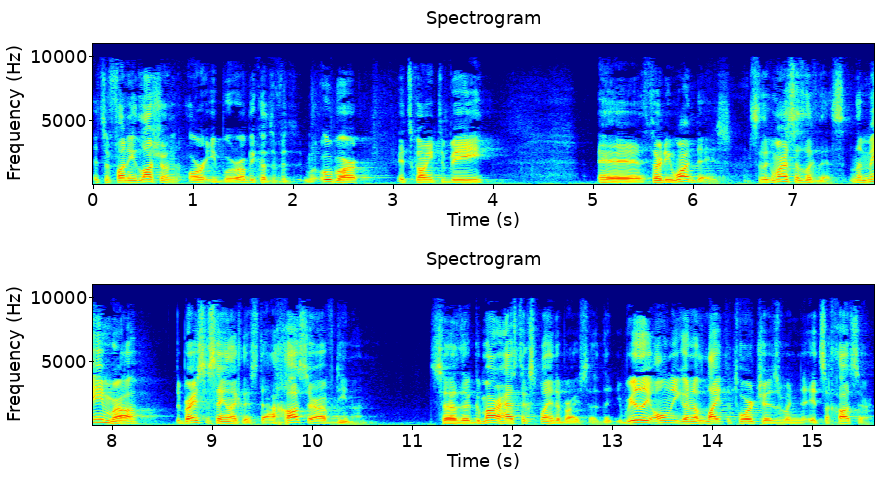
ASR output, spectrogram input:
it's a funny lashon or iburo, because if it's ubar, it's going to be uh, 31 days. So the Gemara says like this: the Memra, the Brisa is saying like this: the achaser of dinan. So the Gemara has to explain the Brisa that you're really only going to light the torches when it's a chaser.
